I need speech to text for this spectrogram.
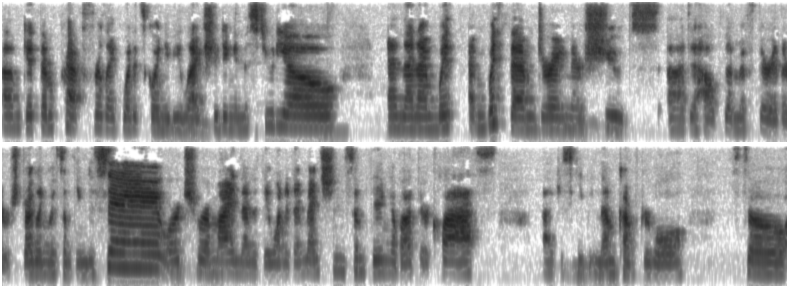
um, get them prepped for like what it's going to be like shooting in the studio, and then I'm with I'm with them during their shoots uh, to help them if they're either struggling with something to say or to remind them that they wanted to mention something about their class, uh, just keeping them comfortable. So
